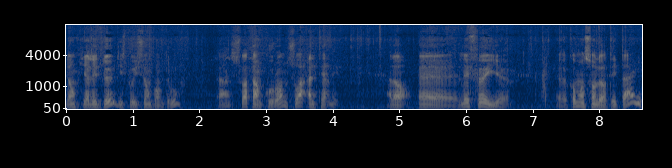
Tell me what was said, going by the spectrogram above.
Donc il y a les deux dispositions qu'on trouve, soit en couronne, soit alternées. Alors, euh, les feuilles, euh, comment sont leurs détails?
